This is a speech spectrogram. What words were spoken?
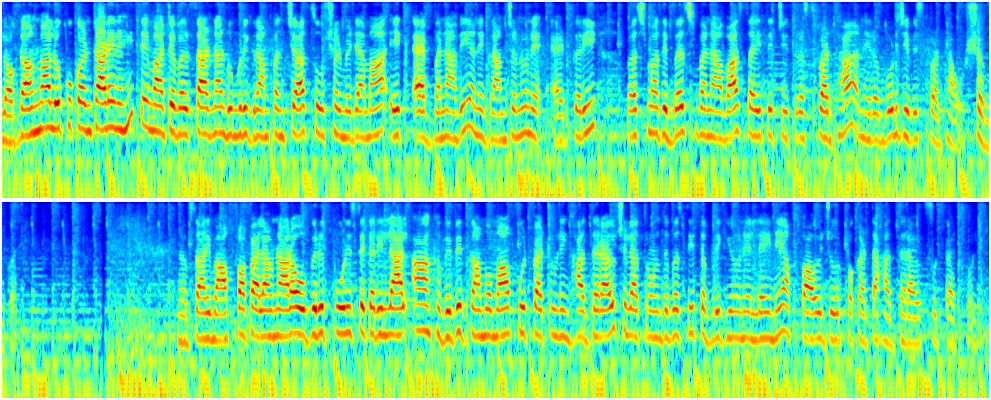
લોકડાઉનમાં લોકો કંટાળે નહીં, તે માટે વલસાડના ડુંગરી ગ્રામ પંચાયત સોશિયલ મીડિયામાં એક એપ બનાવી અને ગ્રામજનોને એડ કરી બેસ્ટમાંથી બેસ્ટ બનાવવા સહિત ચિત્ર સ્પર્ધા અને રંગોળી જેવી સ્પર્ધાઓ શરૂ કરી. નવસારીમાં અફવા ફેલાવનારાઓ વિરુદ્ધ પોલીસે કરી લાલ આંખ. વિવિધ ગામોમાં ફૂડ પેટ્રોલિંગ હાથ ધરાયું. છેલ્લા ત્રણ દિવસથી તબલીગીઓને લઈને અફવાઓ જોર પકડતા હાથ ધરાયું ફૂડ પેટ્રોલિંગ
